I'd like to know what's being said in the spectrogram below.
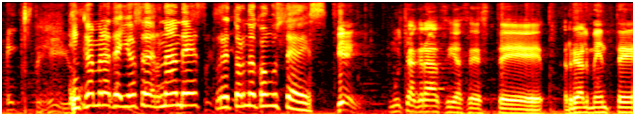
este es en cámara de José Hernández, retorno con ustedes. Bien, muchas gracias. Este, realmente.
